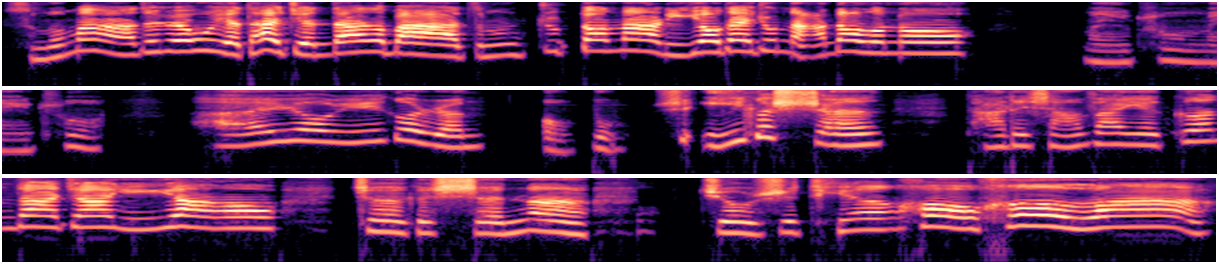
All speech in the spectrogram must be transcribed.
什么嘛？这任务也太简单了吧？怎么就到那里腰带就拿到了呢？没错，没错，还有一个人，哦，不是一个神，他的想法也跟大家一样哦。这个神呐，就是天后赫拉，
